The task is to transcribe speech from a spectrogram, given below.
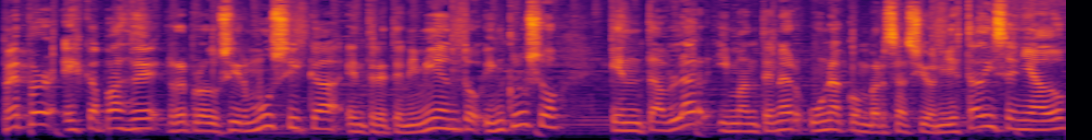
Pepper es capaz de reproducir música, entretenimiento, incluso entablar y mantener una conversación y está diseñado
